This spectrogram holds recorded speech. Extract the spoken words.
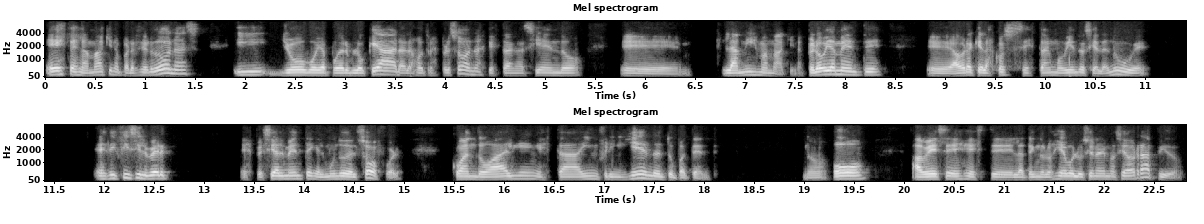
esta es la máquina para hacer donas y yo voy a poder bloquear a las otras personas que están haciendo eh, la misma máquina. Pero obviamente, ahora que las cosas se están moviendo hacia la nube, es difícil ver, especialmente en el mundo del software, cuando alguien está infringiendo en tu patente, ¿no? O a veces este, la tecnología evoluciona demasiado rápido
